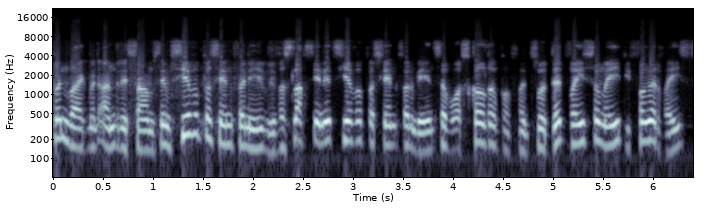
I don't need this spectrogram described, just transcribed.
punt waar ek met Andre saamstem, 7% van die, die verslag sê net 7% van mense word skuldig bevind. So dit wys vir my die vinger wys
